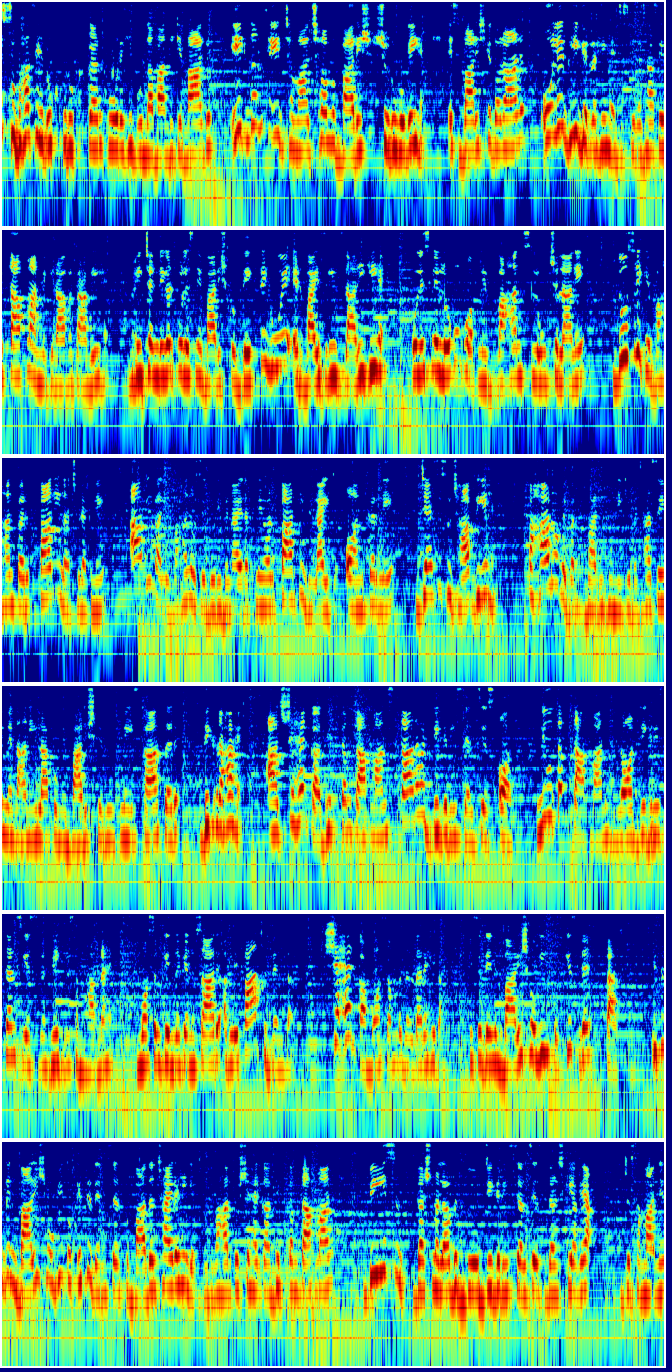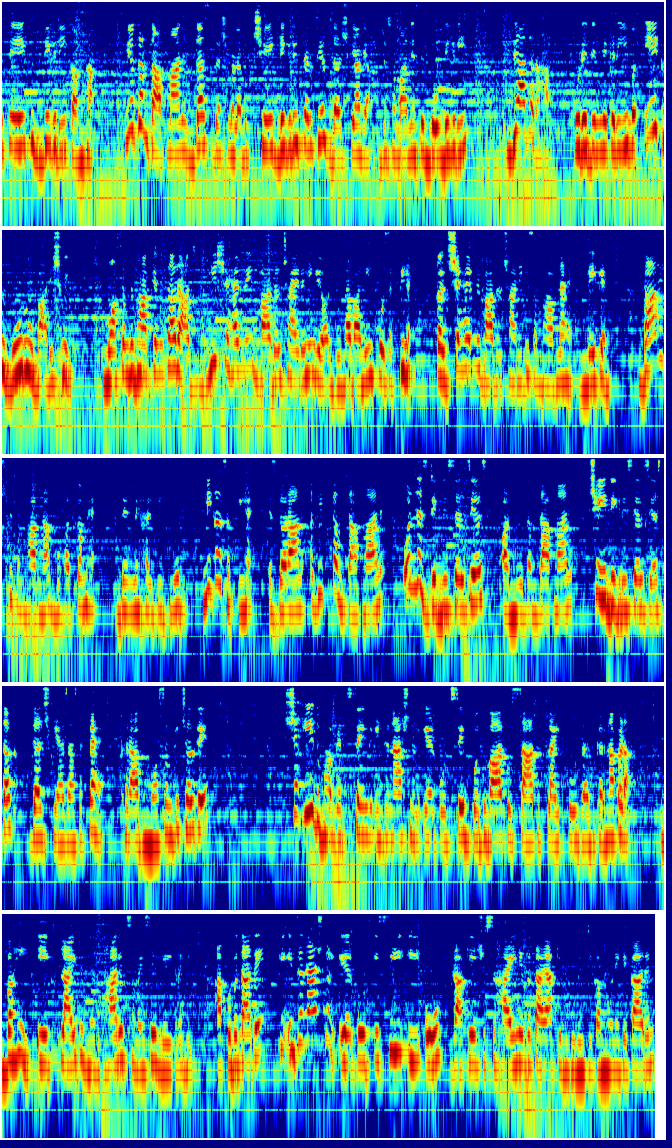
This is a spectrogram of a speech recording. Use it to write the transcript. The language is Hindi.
सुबह से रुक रुक कर हो रही बूंदाबांदी के बाद एकदम से झमाझम बारिश शुरू हो गई है। इस बारिश के दौरान ओले भी गिर रहे हैं, जिसकी वजह से तापमान में गिरावट आ गई है। वहीं चंडीगढ़ पुलिस ने बारिश को देखते हुए एडवाइजरी जारी की है। पुलिस ने लोगों को अपने वाहन स्लो चलाने, दूसरे के वाहन पर पानी न छिड़कने, आगे वाले वाहनों से दूरी बनाए रखने और पार्किंग लाइट ऑन करने जैसे सुझाव दिए हैं। पहाड़ों में बर्फबारी होने की वजह से मैदानी इलाकों में बारिश के रूप में इसका असर दिख रहा है। आज शहर का अधिकतम तापमान सतारह डिग्री सेल्सियस और न्यूनतम तापमान 9 डिग्री सेल्सियस रहने की संभावना है। मौसम केंद्र के अनुसार अगले पाँच दिन तक शहर का मौसम बदलता रहेगा। किसी दिन बारिश होगी तो किस दिन पैच किसी दिन बारिश होगी तो किसी दिन सिर्फ़ बादल छाए रहेंगे। बुधवार को शहर का अधिकतम तापमान बीस दशमलव दो डिग्री सेल्सियस दर्ज किया गया, जो सामान्य से एक डिग्री कम था। न्यूनतम तापमान दस दशमलव छह डिग्री सेल्सियस दर्ज किया गया, जो सामान्य से दो डिग्री ज़्यादा रहा। पूरे दिन में करीब एक रूरू बारिश हुई। मौसम विभाग के अनुसार आज भी शहर में बादल छाए रहेंगे और बूंदाबांदी हो सकती है। कल शहर में बादल छाने की संभावना है, लेकिन बारिश की संभावना बहुत कम है। दिन में हल्की धूप निकल सकती है। इस दौरान अधिकतम तापमान 19 डिग्री सेल्सियस और न्यूनतम तापमान 6 डिग्री सेल्सियस तक दर्ज किया जा सकता है। खराब मौसम के चलते शहीद भगत सिंह इंटरनेशनल एयरपोर्ट से बुधवार को सात फ़्लाइट को रद्द करना पड़ा। वहीं एक फ़्लाइट निर्धारित समय से लेट रही। आपको बता दें कि इंटरनेशनल एयरपोर्ट के सीईओ राकेश सहाय ने बताया कि विजिबिलिटी कम होने के कारण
